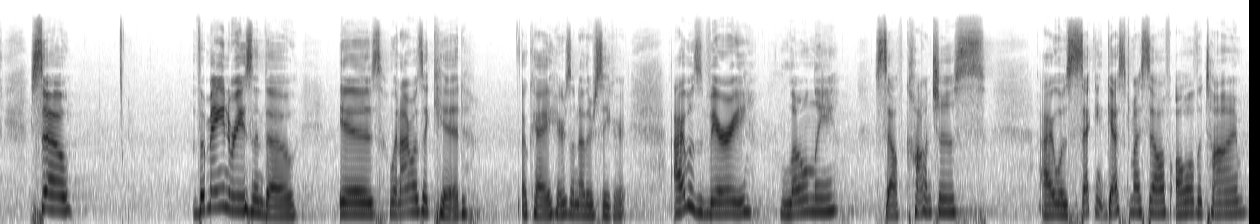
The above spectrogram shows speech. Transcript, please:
so, the main reason, though, is when I was a kid, okay, here's another secret. I was very lonely, self conscious. I was second guessed myself all the time.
